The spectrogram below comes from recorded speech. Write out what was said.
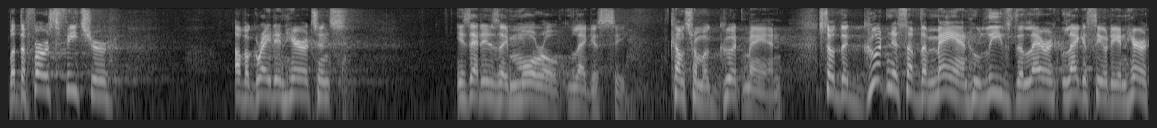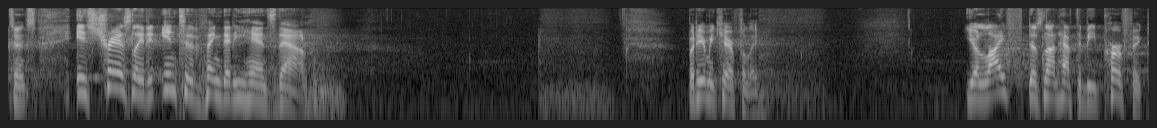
but the first feature of a great inheritance is that it is a moral legacy comes from a good man. So the goodness of the man who leaves the legacy or the inheritance is translated into the thing that he hands down. But hear me carefully. Your life does not have to be perfect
